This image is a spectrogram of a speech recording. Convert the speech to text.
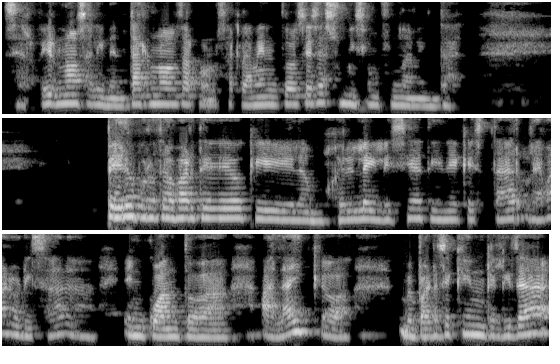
servirnos, alimentarnos, darnos los sacramentos. Esa es su misión fundamental. Pero por otra parte veo que la mujer en la iglesia tiene que estar revalorizada en cuanto a, laica. Me parece que en realidad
